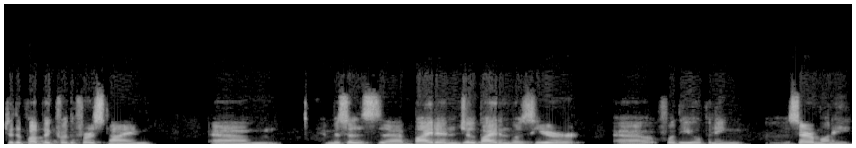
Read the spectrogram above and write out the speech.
to the public for the first time. Um, Mrs. Uh, Biden, Jill Biden, was here uh, for the opening uh, ceremony.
